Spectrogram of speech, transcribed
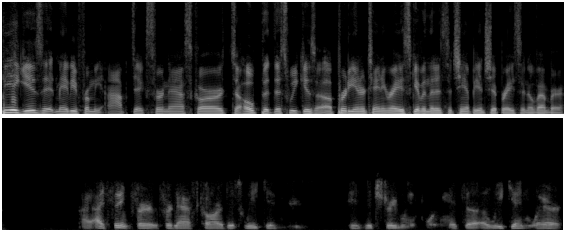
big is it maybe from the optics for NASCAR to hope that this week is a pretty entertaining race, given that it's a championship race in November? I, I think for for NASCAR, this weekend is is extremely important. It's a, a weekend where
